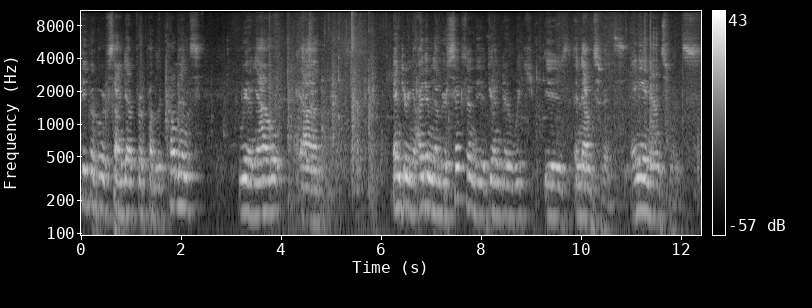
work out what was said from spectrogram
people who have signed up for public comments. We are now um, entering item number six on the agenda, which is announcements. Any announcements?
